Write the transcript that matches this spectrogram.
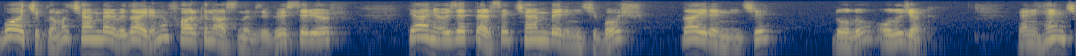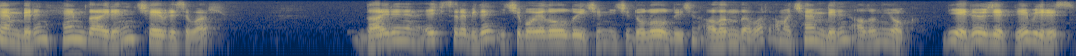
Bu açıklama çember ve dairenin farkını aslında bize gösteriyor. Yani özetlersek çemberin içi boş, dairenin içi dolu olacak. Yani hem çemberin hem dairenin çevresi var. Dairenin ekstra bir de içi boyalı olduğu için, içi dolu olduğu için alanı da var ama çemberin alanı yok diye de özetleyebiliriz.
